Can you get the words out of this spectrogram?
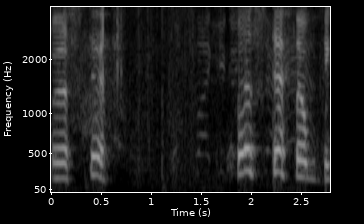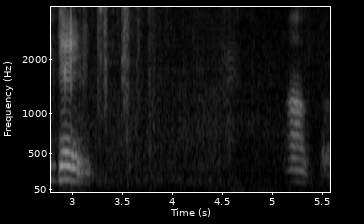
First death. Looks like you could First death of the game. Oh, God.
